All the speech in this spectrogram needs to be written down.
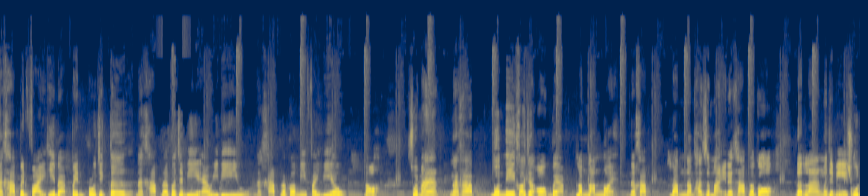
นะครับ เป็นไฟที่แบบเป็นโปรเจคเตอร์นะครับ แล้วก็จะมี LED อยู่นะครับ แล้วก็มีไฟเลี้ยวเนาะสวยมากนะครับ รุ่นนี้เขาจะออกแบบล้ำๆหน่อยนะครับล้ำนำทันสมัยนะครับ แล้วก็ด้านล่างมันจะมีชุด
